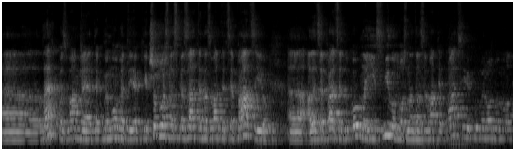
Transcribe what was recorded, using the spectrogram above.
Е, Легко з вами, так би мовити, як, якщо можна сказати, назвати це працею, е, але це праця духовна, її сміло можна називати працею, яку ми робимо.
